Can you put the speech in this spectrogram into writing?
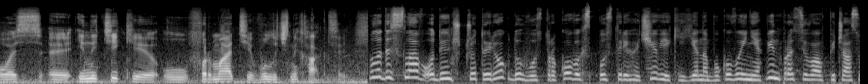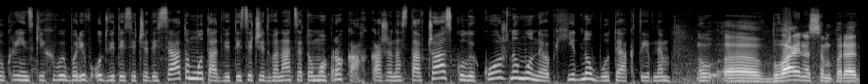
Ось е, і не тільки у форматі вуличних акцій. Владислав – один з чотирьох довгострокових спостерігачів, які є на Буковині. Він працював під час українських виборів у 2010 та 2012 роках. Каже, настав час, коли кожному необхідно бути активним. Ну, е, буває насамперед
